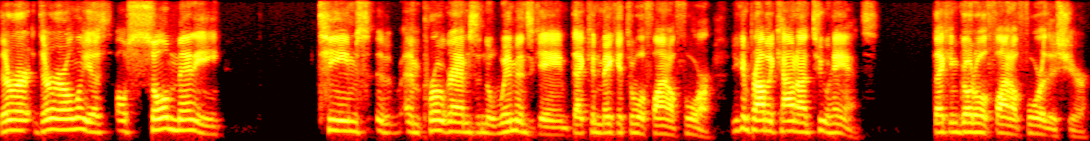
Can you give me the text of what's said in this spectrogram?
there are there are only a, oh, so many teams uh, and programs in the women's game that can make it to a Final Four. You can probably count on two hands that can go to a Final Four this year.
